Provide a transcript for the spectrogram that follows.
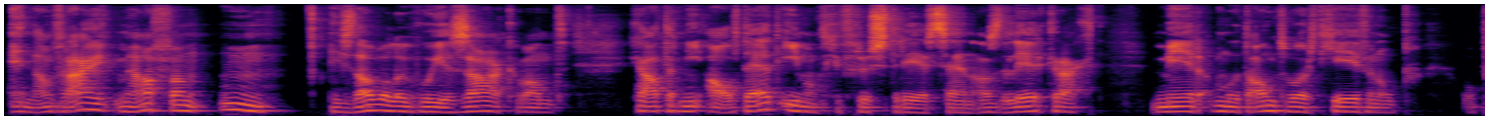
En dan vraag ik me af van, hmm, is dat wel een goede zaak? Want gaat er niet altijd iemand gefrustreerd zijn als de leerkracht meer moet antwoord geven op, op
